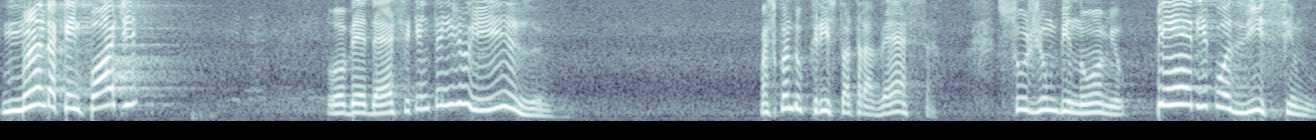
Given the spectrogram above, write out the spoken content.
Manda quem pode, obedece quem tem juízo. Mas quando Cristo atravessa, surge um binômio perigosíssimo:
